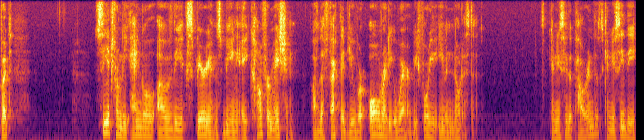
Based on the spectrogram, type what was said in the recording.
but see it from the angle of the experience being a confirmation of the fact that you were already aware before you even noticed it. Can you see the power in this? Can you see the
